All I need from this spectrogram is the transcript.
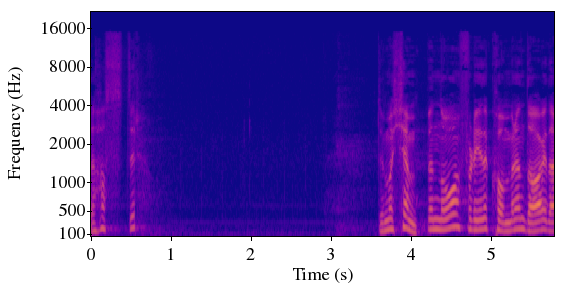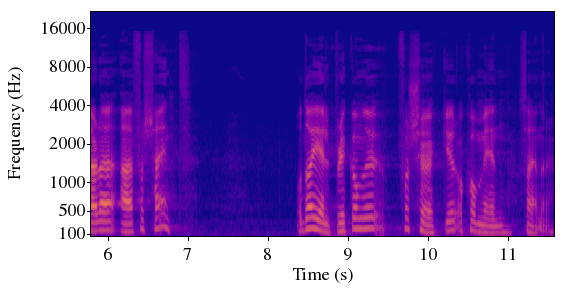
Det haster. Du må kjempe nå fordi det kommer en dag der det er for seint. Og da hjelper det ikke om du forsøker å komme inn seinere.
